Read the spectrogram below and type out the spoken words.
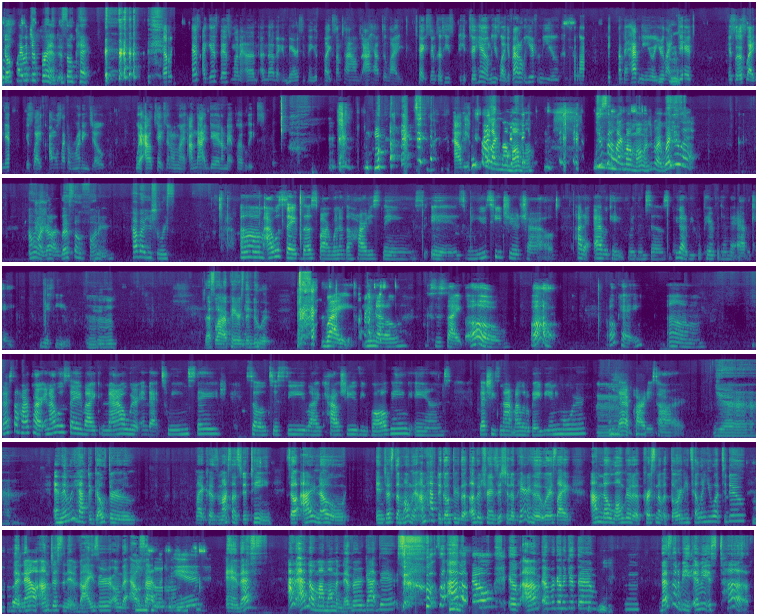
Go play with your friend. It's okay. That's, I guess that's one uh, another embarrassing thing. It's like sometimes I have to like text him because he's to him he's like if I don't hear from you for long, something happened to you and you're like dead, and so it's like now it's like almost like a running joke where I'll text him I'm like I'm not dead I'm at Publix. I'll be You sound like my mama. You sound like my mama. She'd be like, where you at? Oh my God, that's so funny. How about you, Shalise? Um, I would say thus far, one of the hardest things is when you teach your child how to advocate for themselves, you got to be prepared for them to advocate with you. Mm-hmm. That's why our parents didn't do it. Right. You know, because it's like, oh, oh, okay. Um, that's the hard part. And I will say, like, now we're in that tween stage. So to see, like, how she is evolving and that she's not my little baby anymore, Mhm. that part is hard. Yeah. And then we have to go through, like, because my son's 15. So I know in just a moment, I'm have to go through the other transition of parenthood where it's like, I'm no longer the person of authority telling you what to do, but now I'm just an advisor on the outside Mhm. looking in. And that's, I, I know my mama never got there. So, so I don't know if I'm ever going to get there. Mm, That's going to be, I mean, it's tough.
